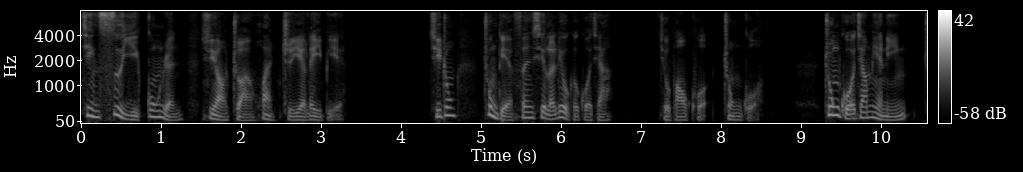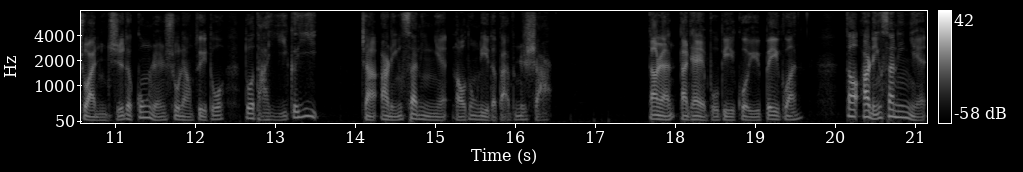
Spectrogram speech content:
近四亿工人需要转换职业类别。其中重点分析了六个国家。就包括中国，中国将面临转职的工人数量最多，多达一个亿，占二零三零年劳动力的百分之十二。当然，大家也不必过于悲观。到二零三零年，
